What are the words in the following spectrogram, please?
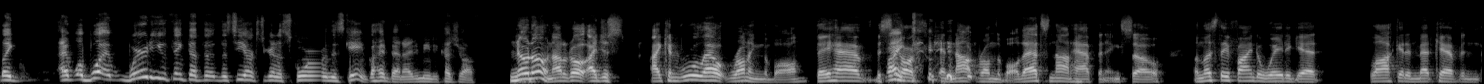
like at what where do you think that the, the Seahawks are going to score in this game? Go ahead, Ben. I didn't mean to cut you off. No, no, not at all. I just I can rule out running the ball. They have the Seahawks right. cannot run the ball. That's not happening. So unless they find a way to get Lockett and Metcalf and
